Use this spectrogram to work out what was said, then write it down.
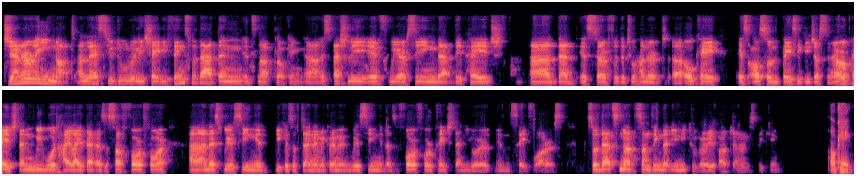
Generally not, unless you do really shady things with that, then it's not cloaking. Uh, especially if we are seeing that the page uh, that is served with the 200 uh, OK is also basically just an error page, then we would highlight that as a soft 404. Uh, unless we're seeing it because of dynamic rendering, we're seeing it as a 404 page, then you are in safe waters. So that's not something that you need to worry about, generally speaking. Okay,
